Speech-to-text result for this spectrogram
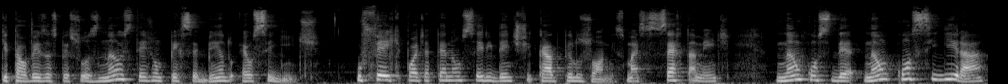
que talvez as pessoas não estejam percebendo é o seguinte: o fake pode até não ser identificado pelos homens, mas certamente não, não conseguirá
